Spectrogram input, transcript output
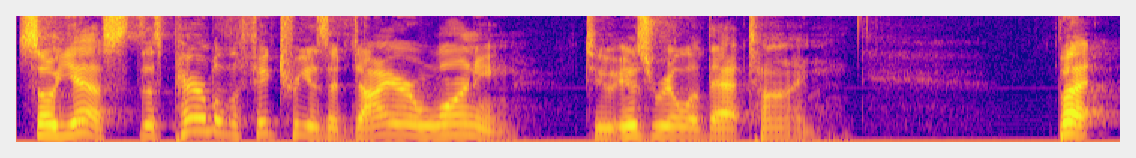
So, yes, the parable of the fig tree is a dire warning to Israel of that time. But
